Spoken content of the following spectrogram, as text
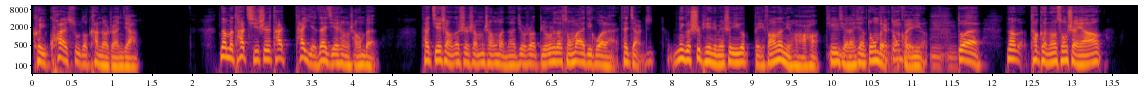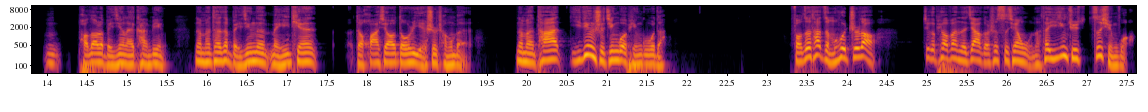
可以快速的看到专家。那么他其实他他也在节省成本，他节省的是什么成本呢？就是说，比如说他从外地过来，他讲那个视频里面是一个北方的女孩哈，听起来像东北的口音嗯嗯，对，那么他可能从沈阳，嗯，跑到了北京来看病，那么他在北京的每一天的花销都是也是成本，那么他一定是经过评估的，否则他怎么会知道这个票贩子价格是四千五呢？他一定去咨询过，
